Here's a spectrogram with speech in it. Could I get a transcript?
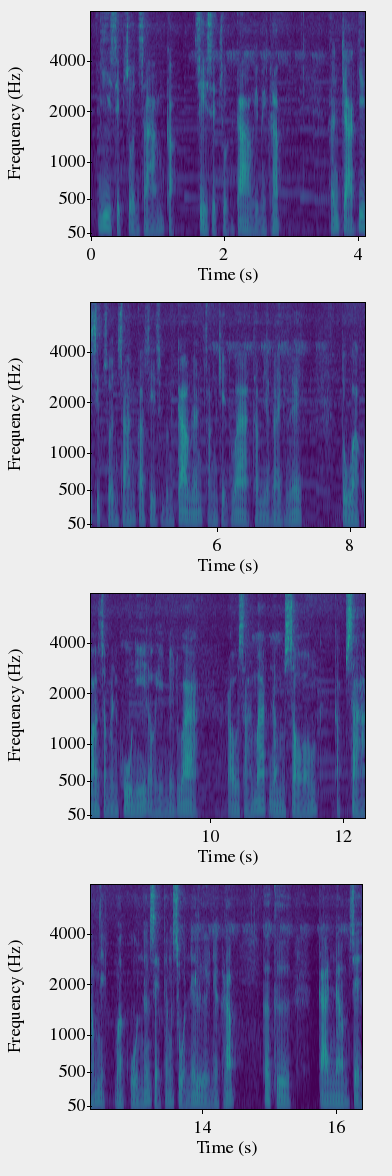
20 ส่วน 3 กับ 40 ส่วน 9 เห็นไหมครับนั้นจาก 20 ส่วน 3 กับ 40 ส่วน 9 นั้นสังเกตว่าทำอย่างไรถึงให้ตัวความสัมพันธ์คู่นี้เราเห็นได้ว่า เราสามารถนำ2กับ3เนี่ยมาคูณทั้งเศษทั้งส่วนได้เลยนะครับ ก็คือการนำเศษ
